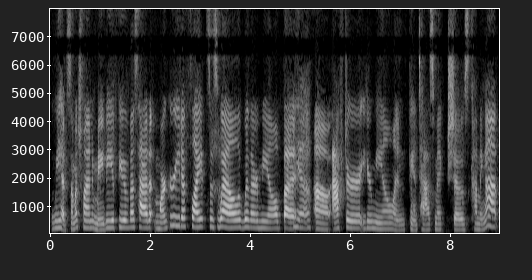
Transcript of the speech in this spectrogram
we had so much fun. Maybe a few of us had margarita flights as well with our meal. But yeah. uh, after your meal and Phantasmic shows coming up,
